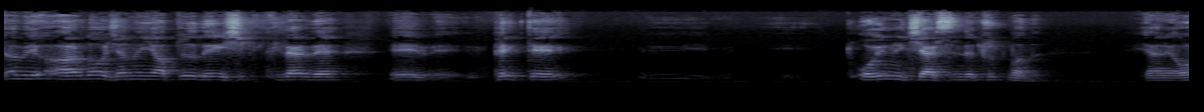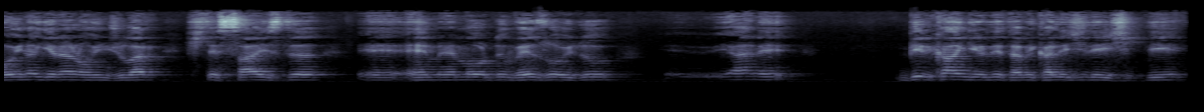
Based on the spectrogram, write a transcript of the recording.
tabii Arda Hoca'nın yaptığı değişiklikler de e, pek de oyun içerisinde tutmadı. Yani oyuna giren oyuncular işte Saiz'dı, e, Emre Mor'du, Vezo'ydu. E, yani Birkan girdi tabii kaleci değişikliği.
